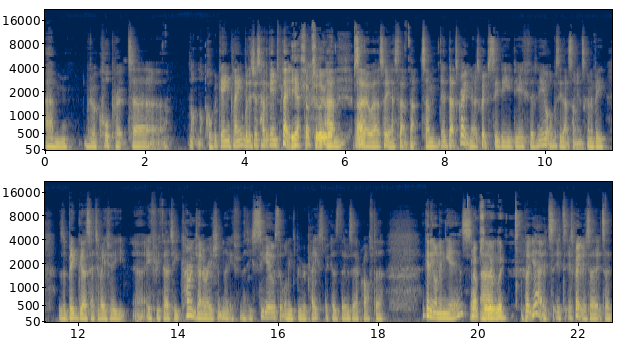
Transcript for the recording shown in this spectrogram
um, bit of a corporate. Uh, not not corporate game playing, but it's just how the game's played. Yes, absolutely. Um, so uh, so yes, that that um, that's great. You know, it's great to see the the A330 Neo. Obviously, that's something that's going to be there's a big uh, set of A3 uh, A330 current generation the A330ceos that will need to be replaced because those aircraft are getting on in years. Absolutely. Um, but yeah, it's it's it's great. It's a it's a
